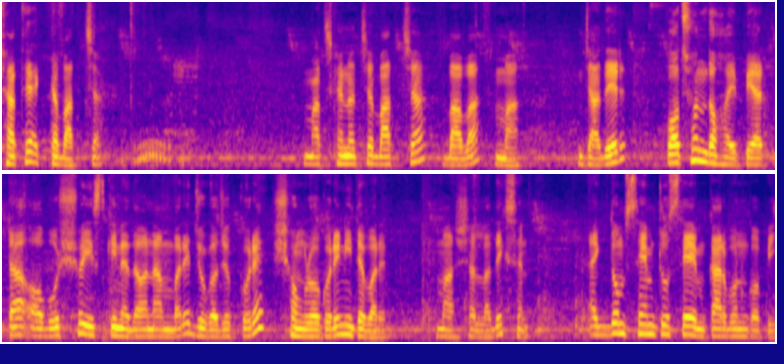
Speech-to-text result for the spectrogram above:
সাথে একটা বাচ্চা। মাঝখানে হচ্ছে বাচ্চা, বাবা, মা। যাদের পছন্দ হয় পেয়ারটা অবশ্যই স্ক্রিনে দেওয়া নাম্বারে যোগাযোগ করে সংগ্রহ করে নিতে পারেন। মার্শাল্লাহ দেখছেন? একদম same to same carbon copy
